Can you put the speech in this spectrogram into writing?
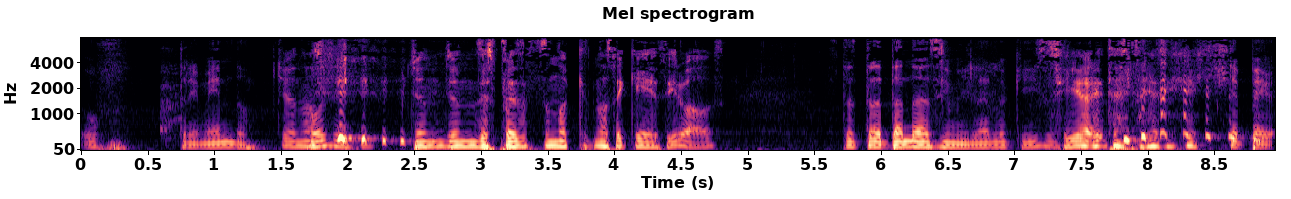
Uf, tremendo. Yo no José, sé. Yo, yo después no, no sé qué decir, vamos. estás tratando de asimilar lo que hizo. Sí, ahorita estoy así. Te, pe-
